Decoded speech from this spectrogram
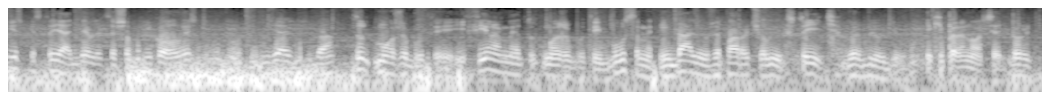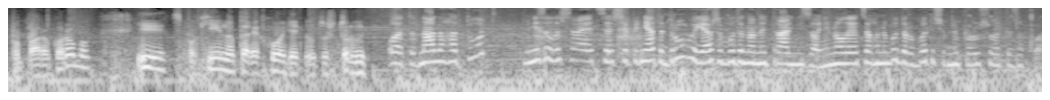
Пішки стоять, дивляться, щоб нікого лишнього під'їжджають сюди. Тут може бути і фірами, тут може бути і бусами. І далі вже пару чоловік стоїть верблюдів, які переносять, беруть по пару коробок і спокійно переходять на ту сторону. От одна нога тут. Мені залишається ще підняти другу, я вже буду на нейтральній зоні. Ну але я цього не буду робити, щоб не порушувати закон.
